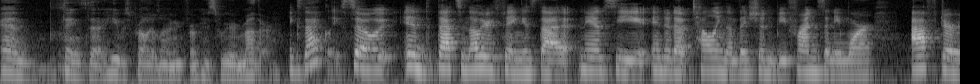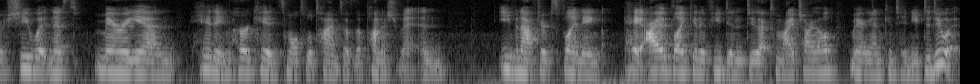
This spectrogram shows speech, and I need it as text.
And things that he was probably learning from his weird mother. Exactly. So, and that's another thing is that Nancy ended up telling them they shouldn't be friends anymore after she witnessed Marianne hitting her kids multiple times as a punishment. And even after explaining, hey, I'd like it if you didn't do that to my child, Marianne continued to do it.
